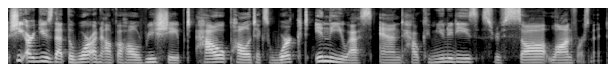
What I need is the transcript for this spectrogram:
she argues that the war on alcohol reshaped how politics worked in the US and how communities sort of saw law enforcement.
